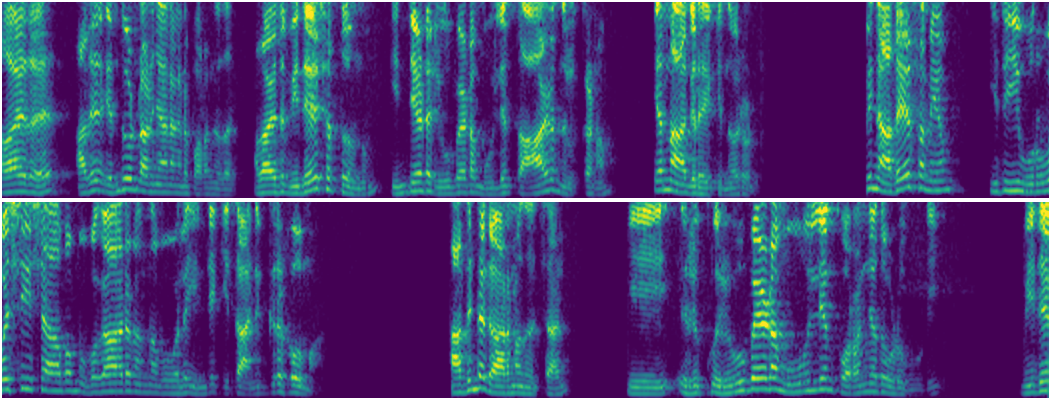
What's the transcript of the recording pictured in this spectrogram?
അതായത് അത് എന്തുകൊണ്ടാണ് ഞാൻ അങ്ങനെ പറഞ്ഞത്? അതായത് വിദേശത്തു നിന്നും ഇന്ത്യയുടെ രൂപയുടെ മൂല്യം താഴെ നിൽക്കണം എന്നാഗ്രഹിക്കുന്നവരുണ്ട്. പിന്നെ അതേസമയം ഇത് ഈ ഉർവശി ശാപം ഉപകാരം എന്ന പോലെ ഇന്ത്യയ്ക്ക് ഇത് അനുഗ്രഹവുമാണ്. അതിന്റെ കാരണം എന്ന് വെച്ചാൽ ഈ രൂപയുടെ മൂല്യം കുറഞ്ഞതോടുകൂടി വിദേ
